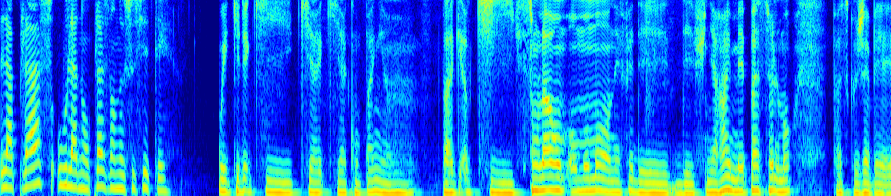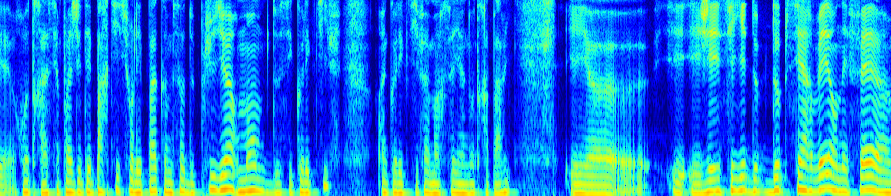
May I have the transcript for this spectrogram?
la place ou la non-place dans nos sociétés. Oui, qui, qui, qui, accompagne qui sont là au, moment en effet des, funérailles, mais pas seulement, parce que j'avais retracé, enfin j'étais parti sur les pas comme ça de plusieurs membres de ces collectifs, un collectif à Marseille, un autre à Paris, et, euh, j'ai essayé d'observer en effet euh,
